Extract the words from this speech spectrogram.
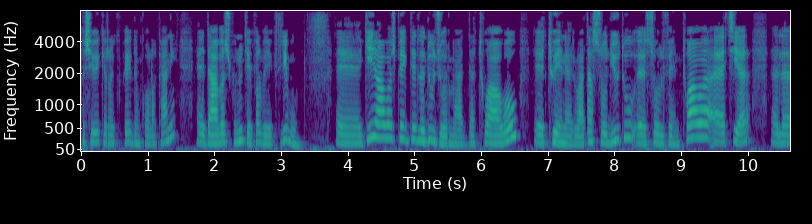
بە شێوەیەکی ڕێکوپێک دەنکۆڵەکانی دابش بوون و تێکەڵ بە یەکتری بوون. گیراوەش پێک دێت لە دوو جۆر مادە تواوە و توێنەر واتە سۆلیوت و سۆلڤێن تواوە چییە لە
